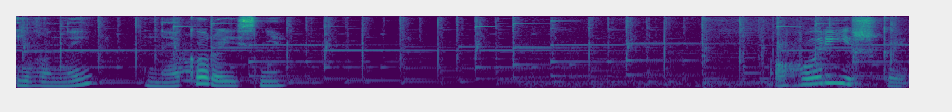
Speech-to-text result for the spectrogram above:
і вони не корисні. Горішки.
